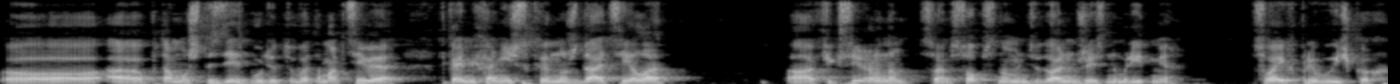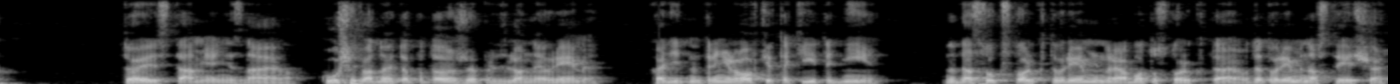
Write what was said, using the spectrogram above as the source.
э, а, потому что здесь будет в этом активе такая механическая нужда тела э, фиксированном своем собственном индивидуальном жизненном ритме, в своих привычках. То есть там, я не знаю, кушать в одно и то же определенное время, ходить на тренировки в такие-то дни, на досуг столько-то времени, на работу столько-то, вот это время на встречу.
